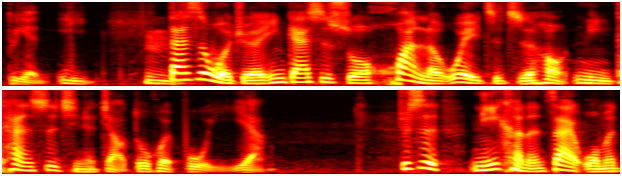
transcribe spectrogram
贬义。嗯但是我觉得应该是说换了位置之后，你看事情的角度会不一样。就是你可能在我们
